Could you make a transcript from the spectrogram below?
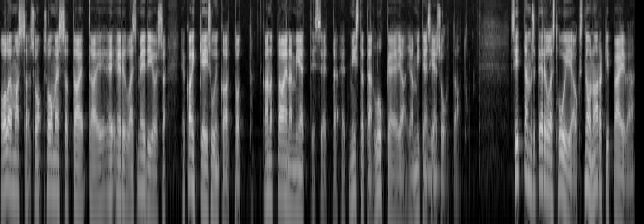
olemassa so, somessa tai, tai e, erilaisissa medioissa, ja kaikki ei suinkaan ole totta. Kannattaa aina miettiä se, että, että mistä tämän lukee ja, ja miten mm. siihen suhtautuu. Sitten tämmöiset erilaiset huijaukset, ne on arkipäivää.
